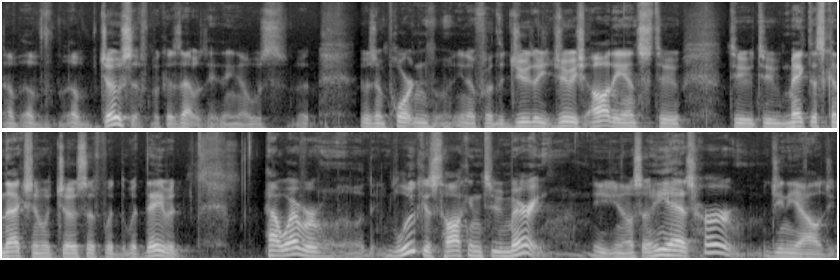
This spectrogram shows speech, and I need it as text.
of, of, of Joseph because that was you know was it was important you know for the Jew, Jewish audience to to to make this connection with Joseph with with David. However, Luke is talking to Mary, you know, so he has her genealogy.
